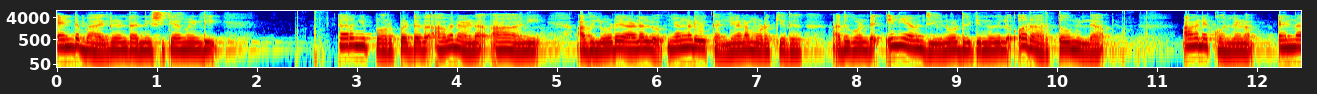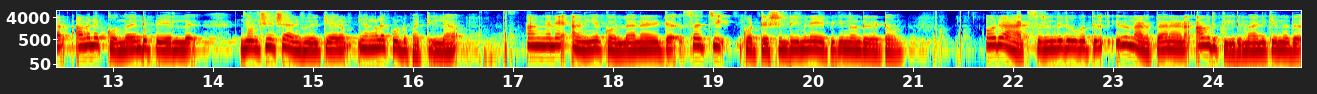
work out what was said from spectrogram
എന്റെ ബാക്ക്ഗ്രൗണ്ട് അന്വേഷിക്കാൻ വേണ്ടി. ഇറങ്ങി പുറപ്പെട്ടത് അവനാണ് ആ ആനി അതിലൂടെയാണല്ലോ ഞങ്ങളുടെ ഈ കല്യാണം മുടക്കിയത്. അതുകൊണ്ട് ഇനി അവൻ ജീവനോടിരിക്കുന്നതിൽ ഒരർത്ഥവുമില്ല. അവനെ കൊല്ലണം. എന്നാൽ അവനെ കൊന്നതിന്റെ പേരിൽ ജൽശിക്ഷ ശിക്ഷ അനുഭവിക്കാനും ഞങ്ങളെ കൊണ്ട് പറ്റില്ല. അങ്ങനെ അനിയെ കൊല്ലാനായിട്ട് സച്ചി കൊട്ടേഷൻ ടീമിനെ ഏൽപ്പിക്കുന്നുണ്ട് കേട്ടോ. ഒരു ആക്സിഡന്റ് രൂപത്തിൽ ഇത് നടത്താനാണ് അവർ തീരുമാനിക്കുന്നത്.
